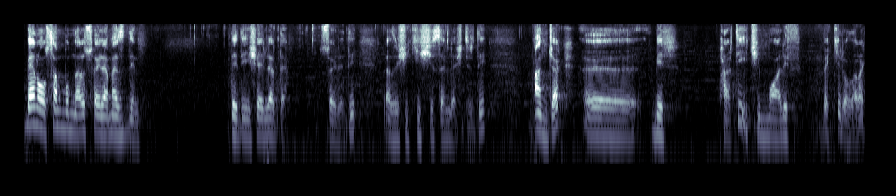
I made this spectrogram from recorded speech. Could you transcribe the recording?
ben olsam bunları söylemezdim dediği şeyler de söyledi. Biraz işi kişiselleştirdi. Ancak e, bir parti için muhalif vekil olarak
